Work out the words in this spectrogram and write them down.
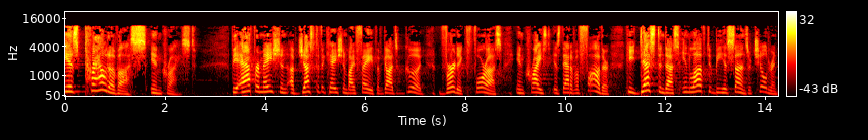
is proud of us in Christ. The affirmation of justification by faith, of God's good verdict for us in Christ, is that of a father. He destined us in love to be his sons or children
